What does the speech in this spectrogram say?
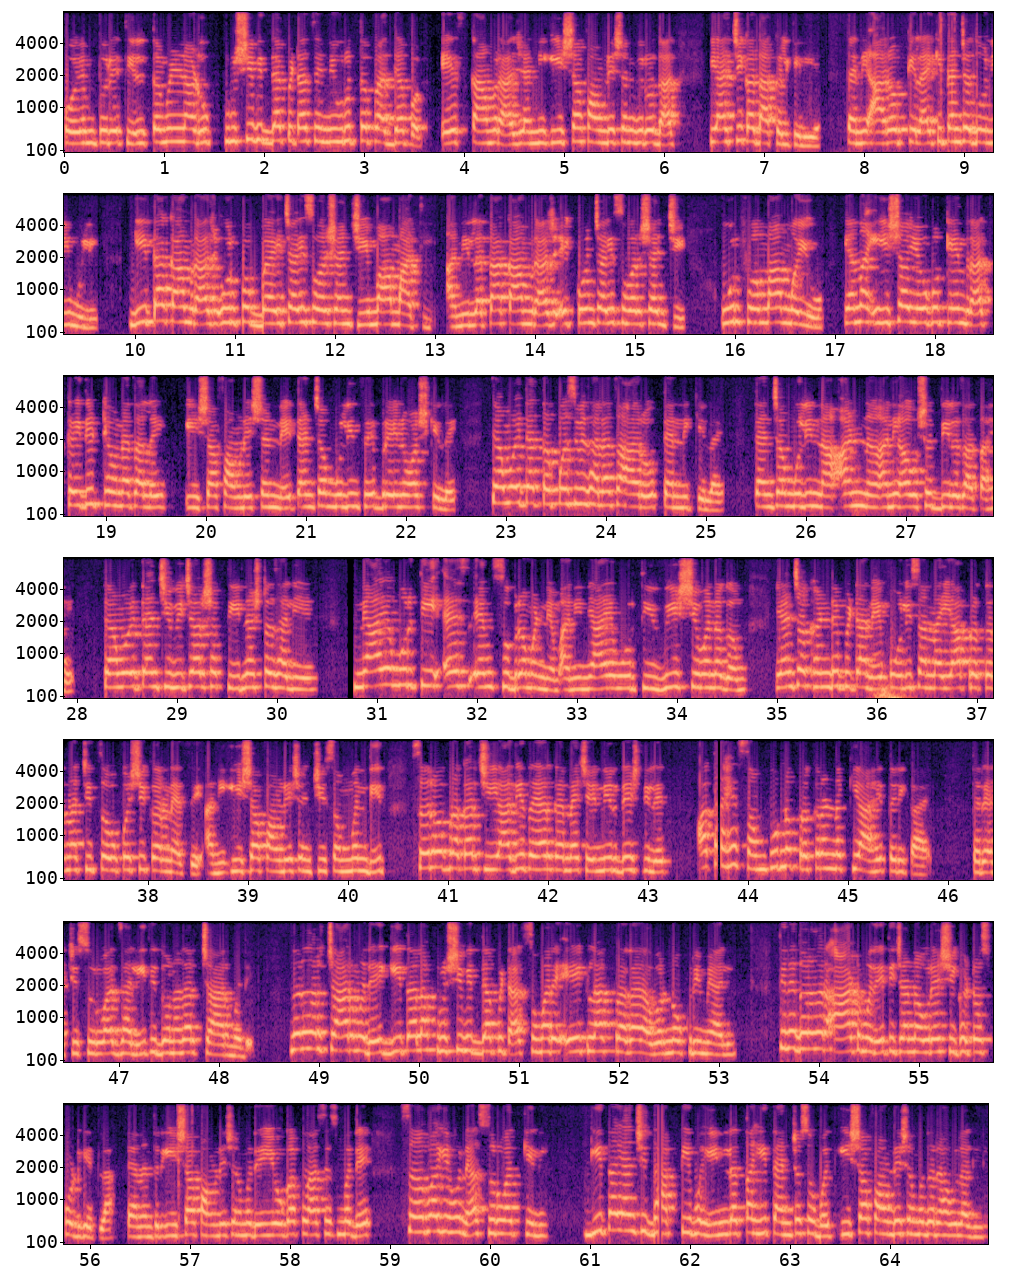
कोयंबतूर येथील तमिळनाडू कृषी विद्यापीठाचे निवृत्त प्राध्यापक एस कामराज यांनी ईशा फाउंडेशन विरोधात याचिका दाखल केली आहे त्यांनी आरोप केलाय की त्यांच्या दोन्ही मुली गीता कामराज उर्फ बेचाळीस वर्षांची मा माथी आणि लता कामराज एकोणचाळीस वर्षांची उर्फ मा मयू यांना ईशा योग केंद्रात कैदीत ठेवण्यात आलंय. ईशा फाउंडेशनने त्यांच्या मुलींचे ब्रेन वॉश केलंय. त्यामुळे त्या तपस्वी झाल्याचा आरोप त्यांनी केलाय. त्यांच्या मुलींना अन्न आणि औषध दिलं जात आहे. त्यामुळे त्यांची विचारशक्ती नष्ट झालीये. न्यायमूर्ती एस एम सुब्रमण्यम आणि न्यायमूर्ती व्ही शिवनगम यांच्या खंडपीठाने पोलिसांना या प्रकरणाची चौकशी करण्याचे आणि ईशा फाउंडेशनची संबंधित सर्व प्रकारची यादी तयार करण्याचे निर्देश दिलेत. आता हे संपूर्ण प्रकरण नक्की आहे तरी काय? तर याची सुरुवात झाली ती दोन हजार चारमध्ये. दोन हजार चारमध्ये गीताला कृषी विद्यापीठात सुमारे एक लाख पगारावर नोकरी मिळाली. तिने दोन हजार आठमध्ये तिच्या नवऱ्याशी घटस्फोट घेतला. त्यानंतर ईशा फाउंडेशनमध्ये योगा क्लासेस मध्ये सहभागी होण्यास सुरुवात केली. गीता यांची धाकटी बहीण लता ही त्यांच्यासोबत ईशा फाउंडेशनमध्ये राहू लागली.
